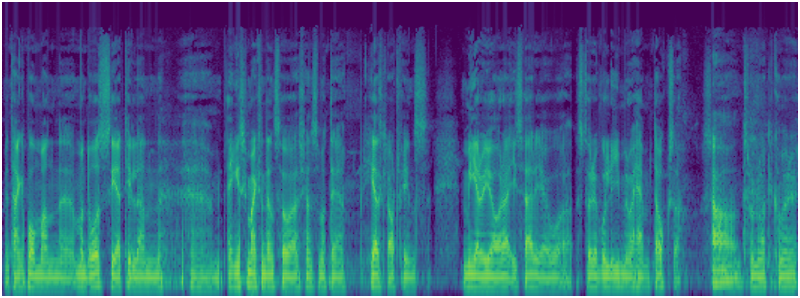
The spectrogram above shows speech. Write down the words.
med tanke på om man, om man då ser till den eh, engelska marknaden så känns det som att det helt klart finns mer att göra i Sverige och större volymer att hämta också. Så Ja. jag tror nog att det kommer Da jag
